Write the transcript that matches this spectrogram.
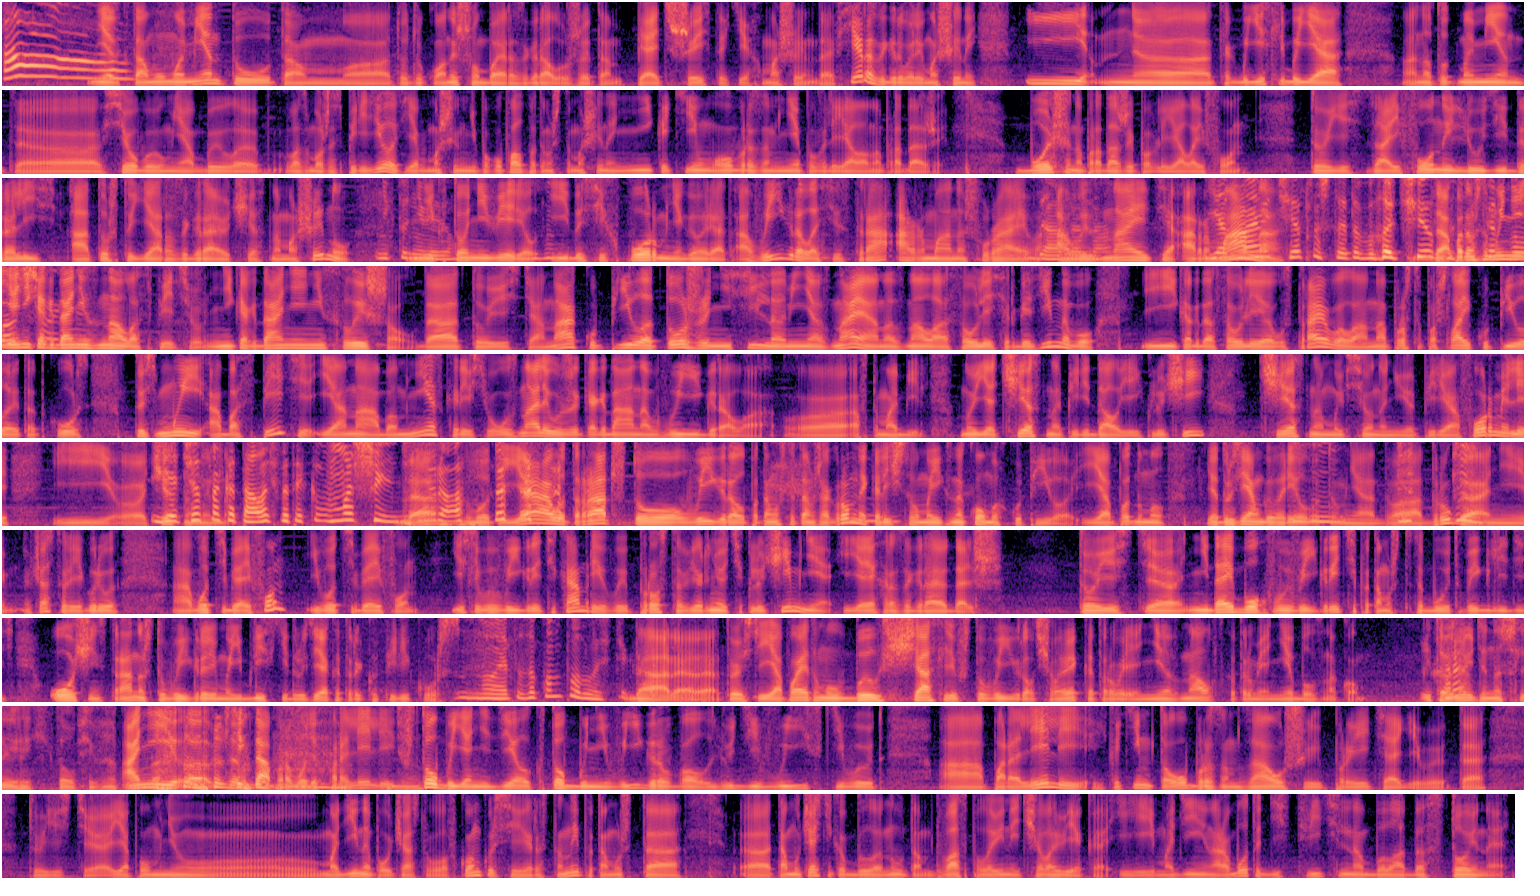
Нет, к тому моменту там а, тот же Куан Шумбай разыграл уже там 5-6 таких машин, да, все разыгрывали машины, и э, как бы если бы я а на тот момент э, все бы у меня было возможность переделать, я бы машину не покупал, потому что машина никаким образом не повлияла на продажи. больше на продажи повлиял iPhone. То есть за айфоны люди дрались. А то, что я разыграю честно машину, Никто не никто верил. не верил. Мгм. И до сих пор мне говорят, а выиграла сестра Армана Шураева. Да, а да, вы да. знаете Армана? Я знаю честно, что это было честно. Да, потому что мы не, я никогда не знала Спетю, никогда о ней не слышал, да, то есть она купила тоже не сильно меня зная, она знала Сауле Сергазинову, и когда Сауле устраивала, она просто пошла и купила этот курс. То есть мы об Аспете и она обо мне, скорее всего, узнали уже, когда она выиграла э, автомобиль. Но я честно передал ей ключи, честно мы все на нее переоформили, и э, честно Я мы честно на- каталась в этой машине не да, раз. вот, и я вот рад, что выиграл, потому что там же огромное количество моих знакомых купило. И я подумал, я друзьям говорил, вот у меня два друга, они участвовали, я говорю, «А, вот тебе iPhone и вот тебе iPhone. Если вы выиграете Камри, вы просто вернете ключи мне, и я их разыграю дальше. То есть, э, не дай бог вы выиграете, потому что это будет выглядеть очень странно, что выиграли мои близкие друзья, которые купили курс. Но это закон подлости, Да, кстати. да, да. То есть я поэтому был счастлив, что выиграл человек, которого я не знал, с которым я не был знаком. И то Хоро- люди нашли каких-то общих знакомых. Они Да. э, всегда проводят параллели. Да. Что бы я ни делал, кто бы ни выигрывал, люди выискивают а, параллели и каким-то образом за уши притягивают, да. То есть э, я помню, э, Мадина поучаствовала в конкурсе Растаны, потому что э, там участников было, ну, там, два с половиной человека. И Мадинина работа действительно была достойная.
